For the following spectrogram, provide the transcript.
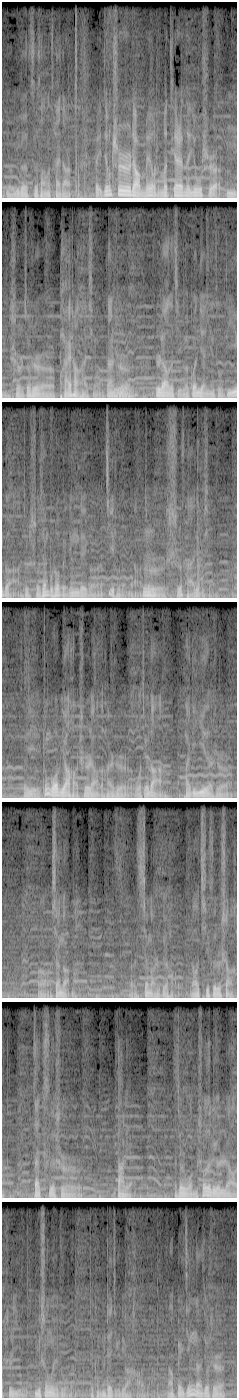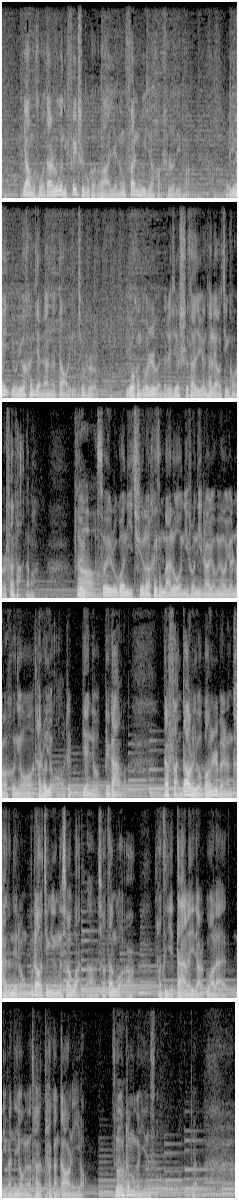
有一个私藏的菜单儿，北京吃日料没有什么天然的优势，嗯，是就是排场还行，但是嗯。日料的几个关键因素，第一个啊，就是首先不说北京这个技术怎么样，嗯。就是食材就不行，所以中国比较好吃日料的还是我觉得啊，排第一的是呃香港吧，呃香港是最好的，然后其次是上海，再次是大连，呃就是我们说的这个日料是以鱼生为主的，就肯定这几个地方好一点。然后北京呢就是样子货，但是如果你非吃不可的话，也能翻出一些好吃的地方。对，因为有一个很简单的道理，就是有很多日本的这些食材的原材料进口是犯法的嘛。所以，哦所以如果你去了黑松白鹿，你说你这儿有没有原装和牛？他说有，这店就别干了。但反倒是有帮日本人开的那种无照经营的小馆子、小餐馆儿，他自己带了一点儿过来，你问他有没有，他他敢告诉你有，所以有这么个因素。对，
